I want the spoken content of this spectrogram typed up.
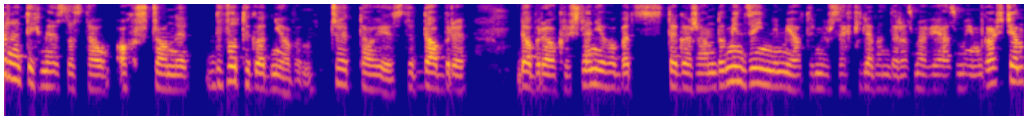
który natychmiast został ochrzczony dwutygodniowym. Czy to jest dobry, dobre określenie wobec tego rządu? Między innymi o tym już za chwilę będę rozmawiała z moim gościem,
